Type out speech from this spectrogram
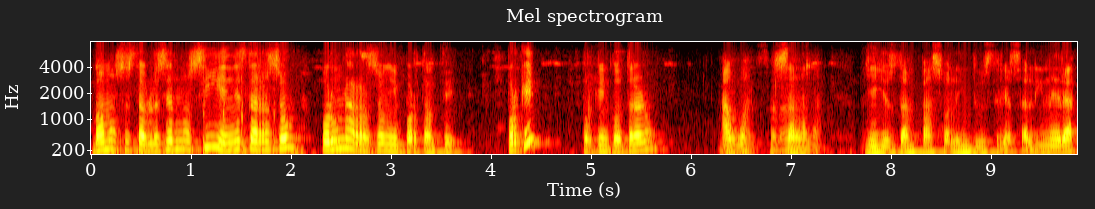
vamos a establecernos, sí, en esta razón, por una razón importante. ¿Por qué? Porque encontraron agua, salada. salada. Y ellos dan paso a la industria salinera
